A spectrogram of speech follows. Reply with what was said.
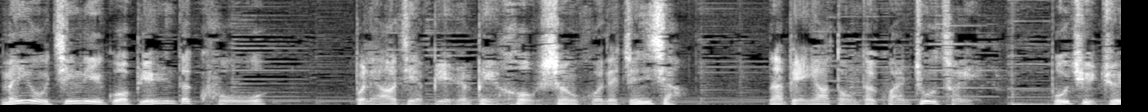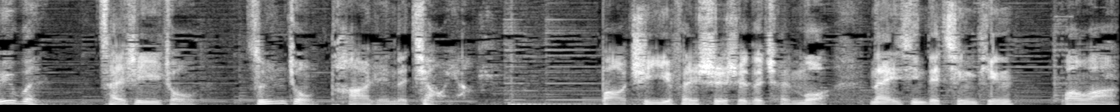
没有经历过别人的苦，不了解别人背后生活的真相，那便要懂得管住嘴，不去追问，才是一种尊重他人的教养。保持一份适时的沉默，耐心的倾听，往往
